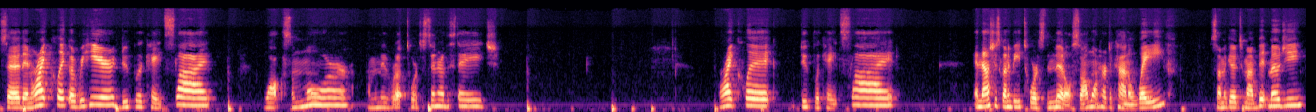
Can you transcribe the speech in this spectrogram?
So then right click over here, duplicate slide, walk some more. I'm gonna move her up towards the center of the stage. Right click, duplicate slide. And now she's gonna be towards the middle. So I want her to kind of wave. So I'm gonna go to my Bitmoji,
